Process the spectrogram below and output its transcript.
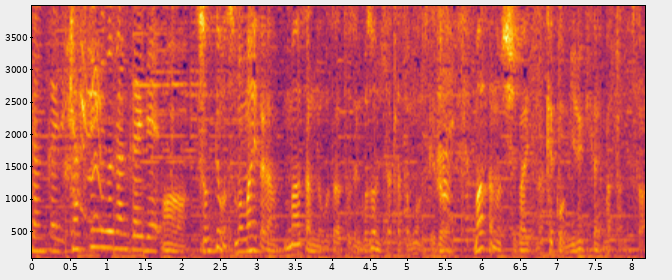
段階でキャスティングの段階で。ああ。そでもその前からマーさんのことは当然ご存知だったと思うんですけど、はい。マーさんの芝居っていうのは結構見る機会があったんですか？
